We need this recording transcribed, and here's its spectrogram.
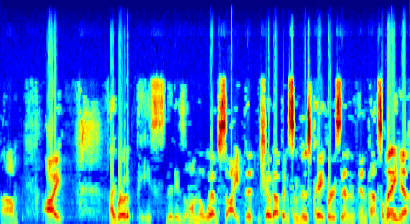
Um, I I wrote a piece that is on the website that showed up in some newspapers in, in Pennsylvania,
